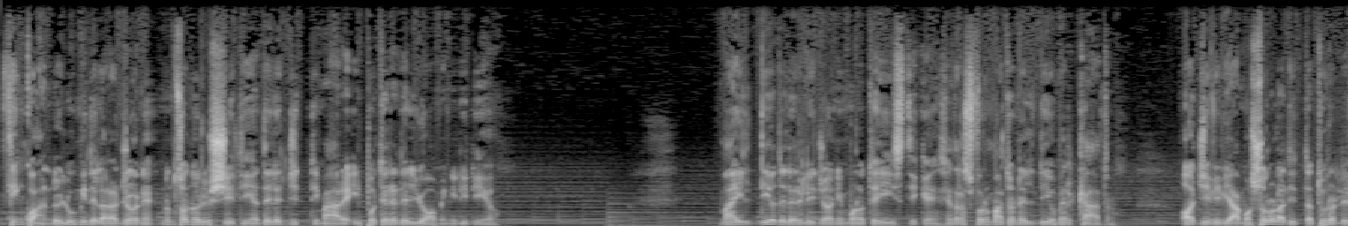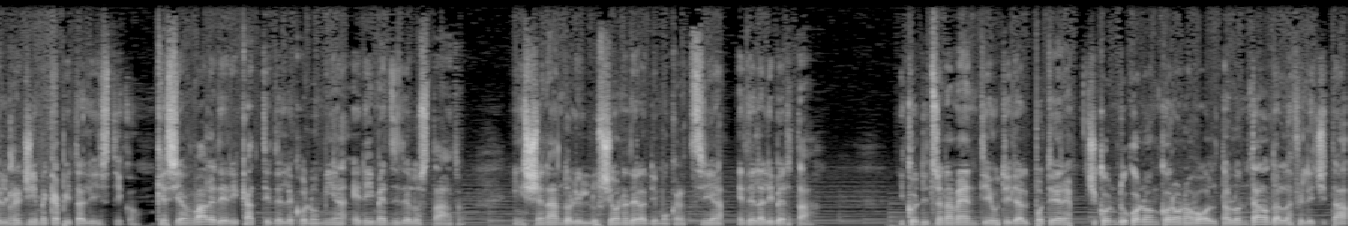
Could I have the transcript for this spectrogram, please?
fin quando i lumi della ragione non sono riusciti a delegittimare il potere degli uomini di Dio ma il dio delle religioni monoteistiche si è trasformato nel dio mercato. Oggi viviamo solo la dittatura del regime capitalistico, che si avvale dei ricatti dell'economia e dei mezzi dello Stato, inscenando l'illusione della democrazia e della libertà. I condizionamenti utili al potere ci conducono ancora una volta lontano dalla felicità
